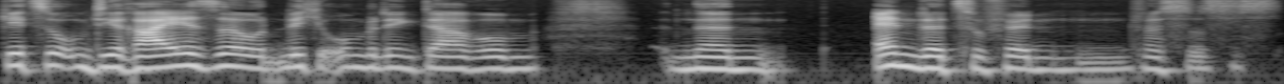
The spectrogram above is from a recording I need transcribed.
geht so um die Reise und nicht unbedingt darum, ein Ende zu finden. Was ist?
